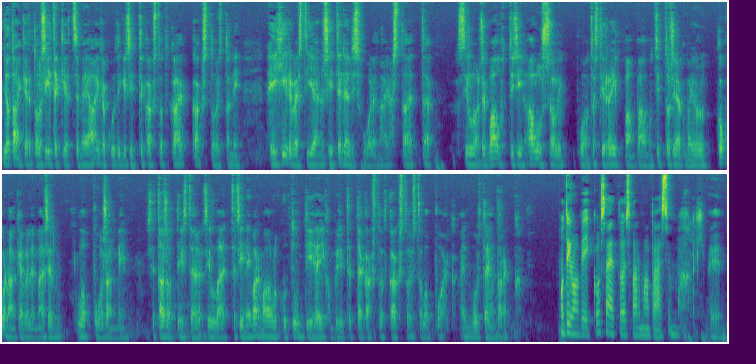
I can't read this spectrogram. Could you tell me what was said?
Jotain kertoo siitäkin, että se meidän aika kuitenkin sitten 2012 niin ei hirveästi jäänyt siitä edellisvuoden ajasta, että silloin se vauhti siinä alussa oli huomattavasti reippaampaa, mutta sitten tosiaan kun mä joudun kokonaan kävelemään sen loppuosan, niin se tasotti sitä sillä, että siinä ei varmaan ollut kuin tuntia heikompi sitten tämä 2012 loppuaika. En muista ihan tarkkaan. Mutta ilman viikkoa sä et olisi varmaan päässyt maaliin. En.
